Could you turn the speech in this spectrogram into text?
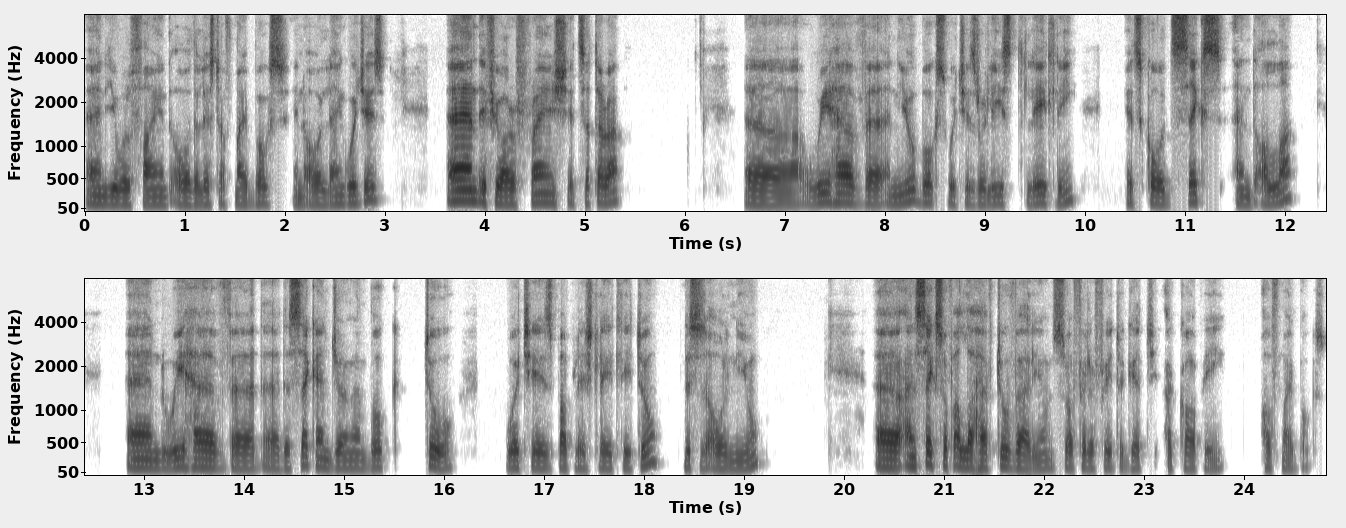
and you will find all the list of my books in all languages. And if you are French etc uh, we have uh, a new books which is released lately. It's called Sex and Allah. And we have uh, the, the second German book too which is published lately too. This is all new uh, and Sex of Allah have two volumes so feel free to get a copy of my books.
